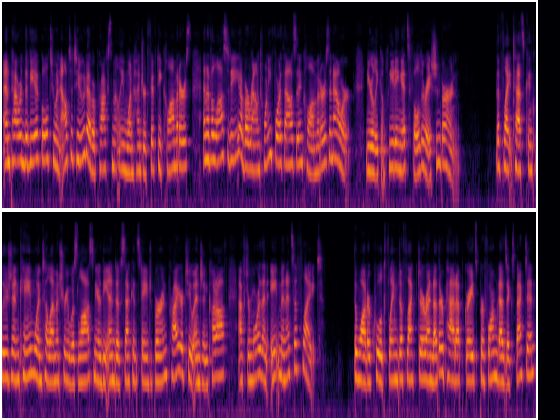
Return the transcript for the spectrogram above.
and powered the vehicle to an altitude of approximately 150 kilometers and a velocity of around 24,000 kilometers an hour, nearly completing its full duration burn. The flight test conclusion came when telemetry was lost near the end of second stage burn prior to engine cutoff after more than eight minutes of flight. The water-cooled flame deflector and other pad upgrades performed as expected,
